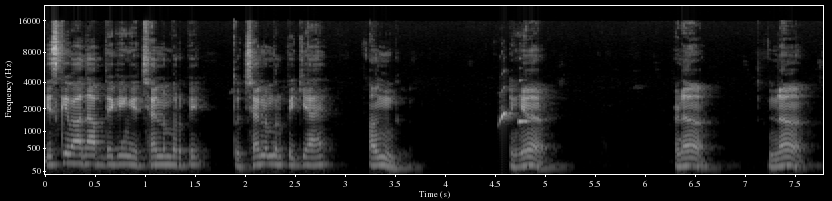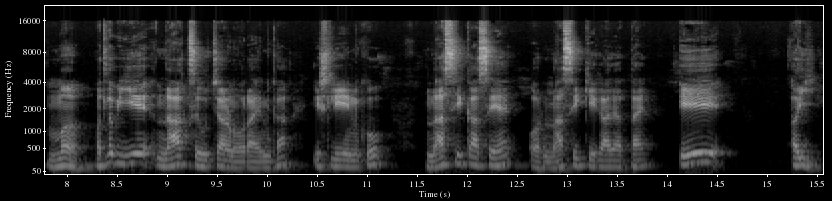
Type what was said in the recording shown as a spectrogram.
इसके बाद आप देखेंगे छः नंबर पे। तो छः नंबर पे क्या है? अंग। न न, म। मतलब ये नाक से उच्चारण हो रहा है इनका, इसलिए इनको नासिका से है और नासिक नासिकी कहा जाता है ए आई।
